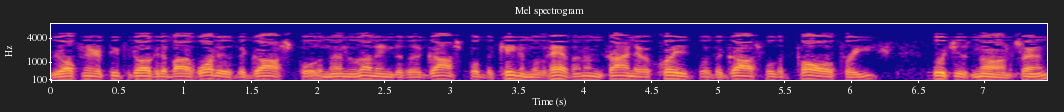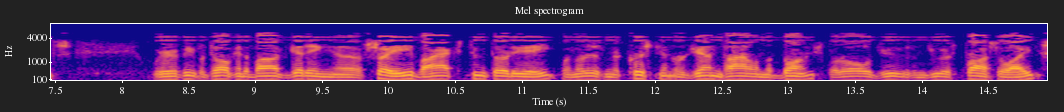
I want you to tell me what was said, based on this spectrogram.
We often hear people talking about what is the gospel and then running to the gospel of the kingdom of heaven and trying to equate it with the gospel that Paul preached, which is nonsense. We hear people talking about getting uh, saved by Acts 2.38 when there isn't a Christian or Gentile in the bunch, but all Jews and Jewish proselytes.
